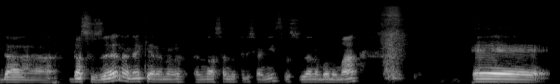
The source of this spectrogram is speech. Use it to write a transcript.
da, da Suzana, né, que era a nossa nutricionista, Suzana Bonumar, é,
